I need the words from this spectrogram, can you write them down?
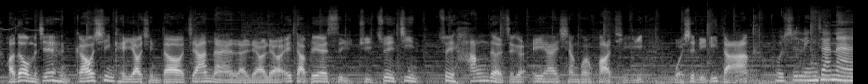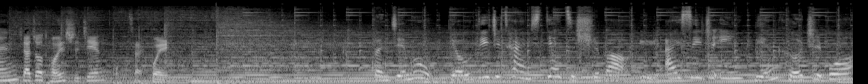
嗯。好的，我们今天很高兴可以邀请到嘉南来聊聊 AWS 以及最近最夯的这个 AI 相关话题。我是李立达，我是林嘉南，下周同一时间我们再会。本节目由 DigiTimes 电子时报与 IC 之音联合制播。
